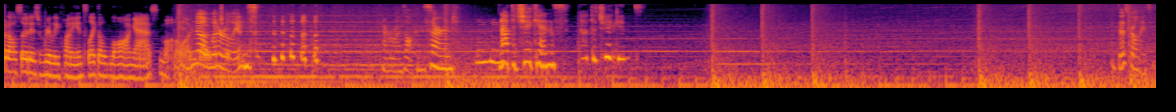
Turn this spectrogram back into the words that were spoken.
But also, it is really funny. It's like a long ass monologue. No, literally. Everyone's all concerned. Mhm. Not the chickens. not the chickens. This girl needs some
